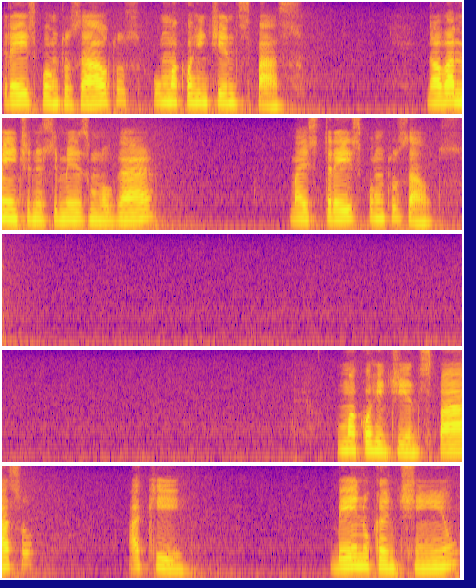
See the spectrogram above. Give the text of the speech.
três pontos altos uma correntinha de espaço. Novamente nesse mesmo lugar mais três pontos altos. Uma correntinha de espaço aqui. Bem no cantinho.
